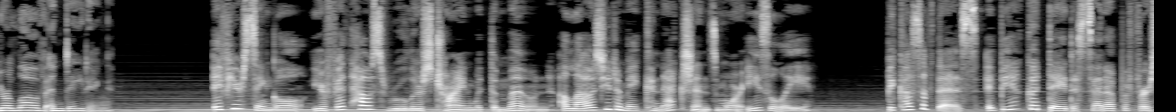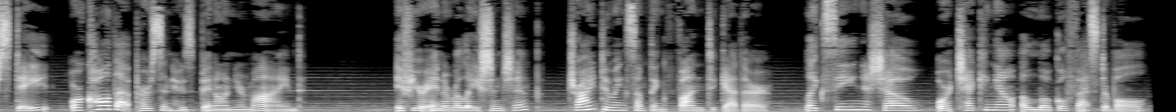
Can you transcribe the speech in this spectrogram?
Your love and dating. If you're single, your fifth house ruler's trine with the moon allows you to make connections more easily. Because of this, it'd be a good day to set up a first date or call that person who's been on your mind. If you're in a relationship, try doing something fun together, like seeing a show or checking out a local festival.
